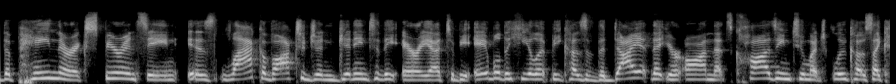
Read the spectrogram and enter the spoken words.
the pain they're experiencing is lack of oxygen getting to the area to be able to heal it because of the diet that you're on that's causing too much glucose. Like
